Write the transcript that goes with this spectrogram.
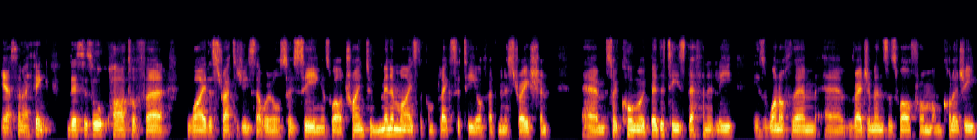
Yes, and I think this is all part of uh, the strategies that we're also seeing as well, trying to minimize the complexity of administration um, so comorbidities definitely is one of them. Uh, regimens as well from oncology.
